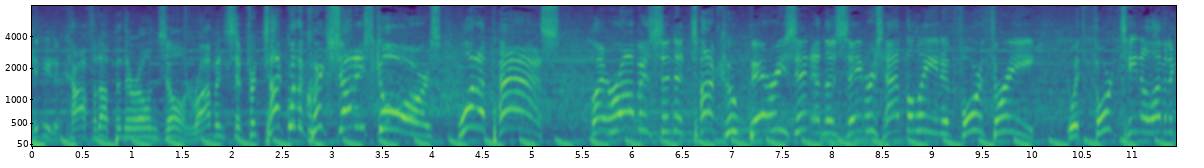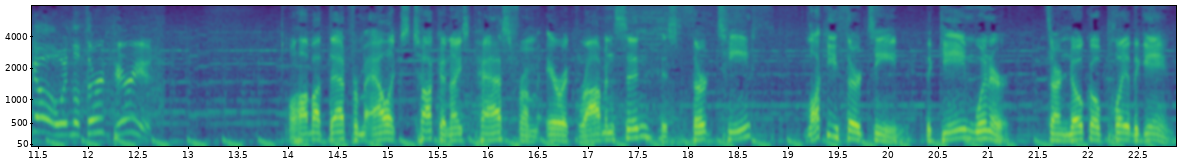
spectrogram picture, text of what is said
continue to cough it up in their own zone. Robinson for Tuch with a quick shot. He scores. What a pass by Robinson to Tuch, who buries it, and the Sabres have the lead at 4 3 with 14 11 to go in the third period. Well, how about that from Alex Tuch? A nice pass from Eric Robinson, his 13th. Lucky 13, the game winner. It's our NOCO play of the game.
